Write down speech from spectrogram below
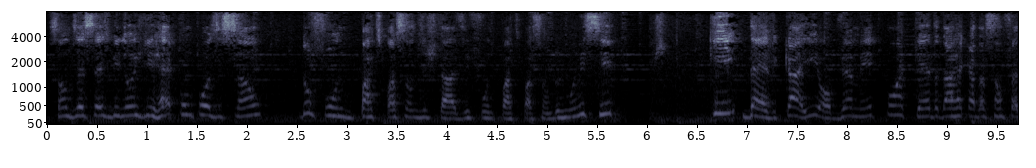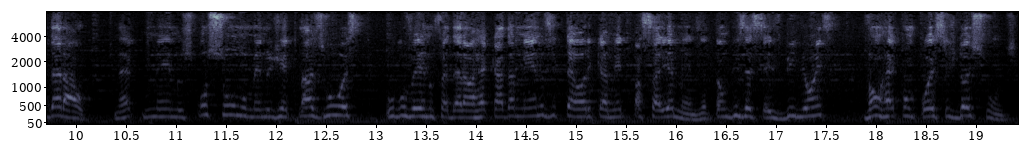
são 16 bilhões de recomposição do Fundo de Participação dos Estados e Fundo de Participação dos Municípios, que deve cair, obviamente, com a queda da arrecadação federal. Né? Menos consumo, menos gente nas ruas, o governo federal arrecada menos e, teoricamente, passaria menos. Então, 16 bilhões vão recompor esses dois fundos.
